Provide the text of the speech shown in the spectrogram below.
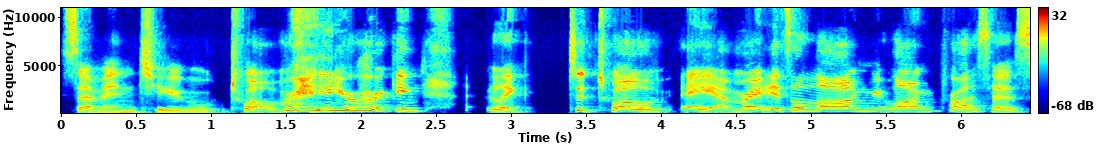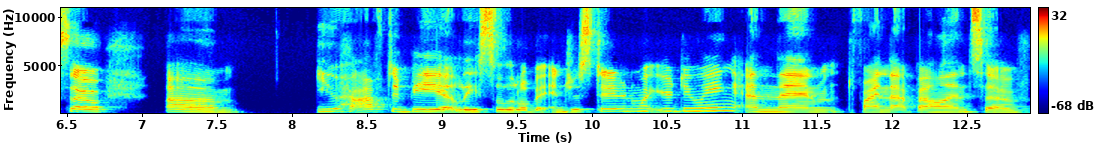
seven to 12, right? You're working like to 12 a.m., right? It's a long, long process. So, um, you have to be at least a little bit interested in what you're doing and then find that balance of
